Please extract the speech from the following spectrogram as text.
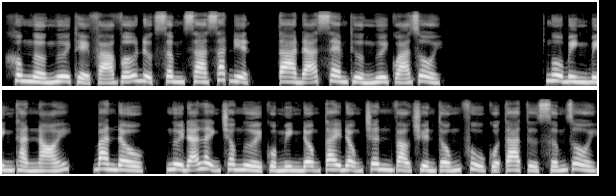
không ngờ ngươi thể phá vỡ được Sâm xa Sát Điện, ta đã xem thường ngươi quá rồi. Ngô Bình bình thản nói, ban đầu, người đã lệnh cho người của mình động tay động chân vào truyền tống phủ của ta từ sớm rồi.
